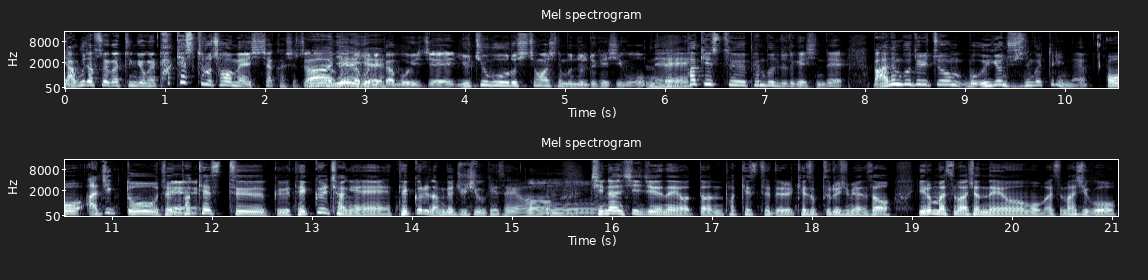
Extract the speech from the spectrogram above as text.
야구 잡설 같은 경우에는 팟캐스트로 처음에 시작하셨잖아요. 아, 예, 그러다 예. 보니까 뭐 이제 유튜브로 시청하시는 분들도 계시고 네. 팟캐스트 팬분들도 계신데 많은 분들이 좀 뭐 의견 주시는 것들이 있나요? 어, 아직도 저희 네. 팟캐스트 그 댓글창에 댓글을 남겨주시고 계세요. 어. 지난 시즌의 어떤 팟캐스트들 계속 들으시면서 이런 말씀 하셨네요. 뭐 말씀하시고.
